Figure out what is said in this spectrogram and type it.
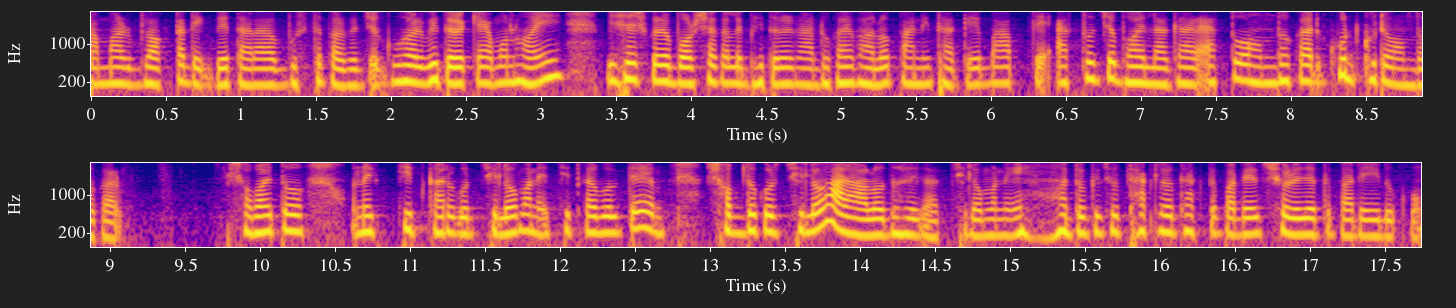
আমার ব্লগটা দেখবে, তারা বুঝতে পারবে যে গুহার ভিতরে কেমন হয়। বিশেষ করে বর্ষাকালে ভিতরে না ঢোকায় ভালো পানি থাকে। বাপরে, এত যে ভয় লাগে আর এত অন্ধকার, ঘুটঘুটে অন্ধকার। সবাই তো অনেক চিৎকার করছিল মানে চিৎকার বলতে শব্দ করছিল আর আলো ধরে যাচ্ছিল মানে হয়তো কিছু থাকলেও থাকতে পারে, সরে যেতে পারে এরকম।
